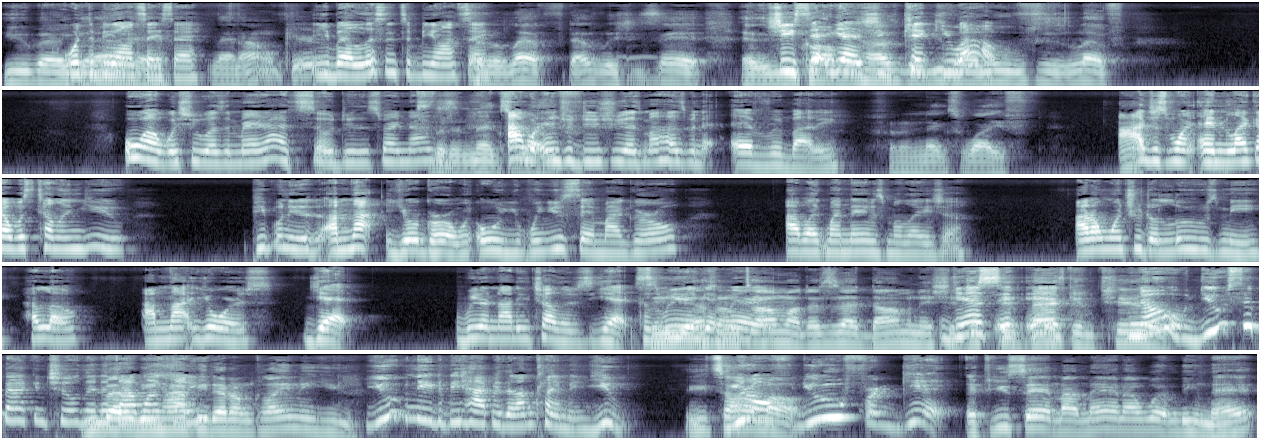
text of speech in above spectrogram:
You better. What did Beyonce say? Man, I don't care. You better listen to Beyonce. to the left. That's what she said. She said- yeah, she husband, kick you gonna out. Move to the left Oh, I wish you wasn't married. I'd so do this right now. for the next. I would introduce you as my husband to everybody. for the next wife. I just want, and like I was telling you, people need. To, I'm not your girl. When, oh, you, when you say my girl, I'm like my name's Malaysia. I don't want you to lose me. Hello, I'm not yours yet. We are not each other's yet because we didn't that's get what I'm talking married. about. That's that dominant shit. Yes, Just sit it back is. and chill. No, you sit back and chill. you Then if I want to happy you, that I'm claiming you. you need to be happy that I'm claiming you. You talking You don't. about? You forget. if you said my man, I wouldn't be mad.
